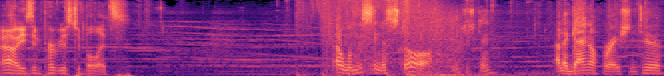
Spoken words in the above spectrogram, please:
Oh, he's impervious to bullets. Oh, we're missing a store. Interesting. And a gang operation, too.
